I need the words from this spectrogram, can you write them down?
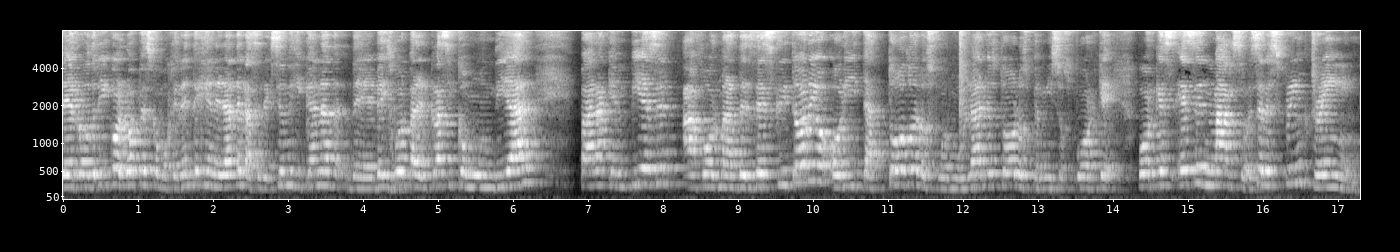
de Rodrigo López como gerente general de la selección mexicana de béisbol para el Clásico Mundial para que empiecen a formar desde escritorio ahorita todos los formularios, todos los permisos. ¿Por qué? Porque es, es en marzo, es el Spring Training.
